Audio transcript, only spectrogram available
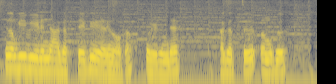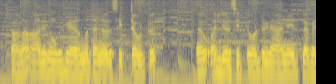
ഇനി നമുക്ക് ഈ വീടിന്റെ അകത്തേക്ക് കയറി നോക്കാം. വീടിന്റെ അകത്ത് നമുക്ക് കാണാം. ആദ്യം നമുക്ക് കയറുമ്പോൾ തന്നെ ഒരു സിറ്റ് ഔട്ട് വലിയൊരു സിറ്റ് ഔട്ട് ഗ്രാനൈറ്റിലൊക്കെ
